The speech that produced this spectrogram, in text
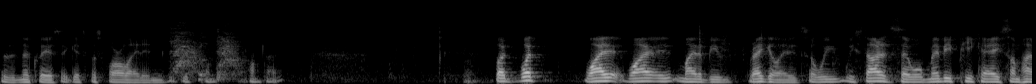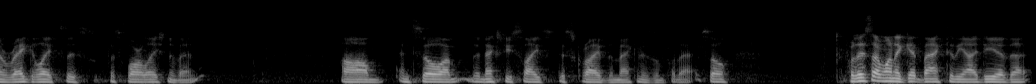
to the nucleus, it gets phosphorylated and gets pumped, pumped out. But what? Why? Why might it be regulated? So we we started to say, well, maybe PKA somehow regulates this phosphorylation event. Um, and so um, the next few slides describe the mechanism for that. So for this, I want to get back to the idea that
